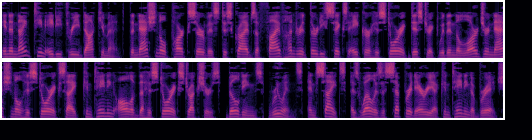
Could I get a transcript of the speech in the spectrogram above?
In a 1983 document, the National Park Service describes a 536-acre historic district within the larger National Historic Site containing all of the historic structures, buildings, ruins, and sites, as well as a separate area containing a bridge.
